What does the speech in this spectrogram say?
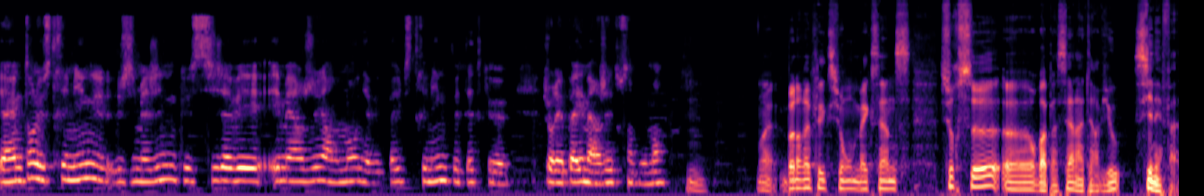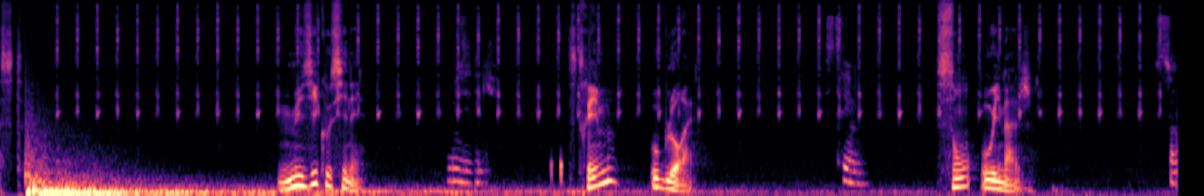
Et en même temps, le streaming, j'imagine que si j'avais émergé à un moment où il n'y avait pas eu de streaming, peut-être que j'aurais pas émergé tout simplement. Ouais, bonne réflexion, make sense. Sur ce, euh, on va passer à l'interview Cinéfast. Musique ou ciné? Musique, Stream ou Blu-ray? Stream, Son ou image? Son.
